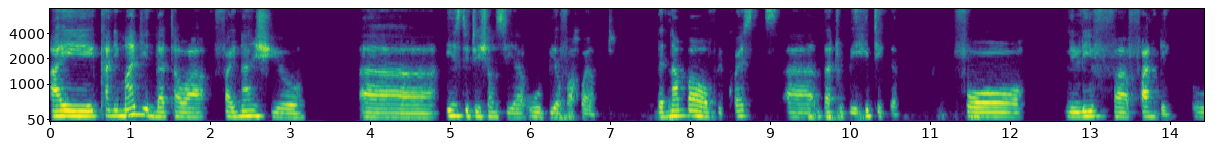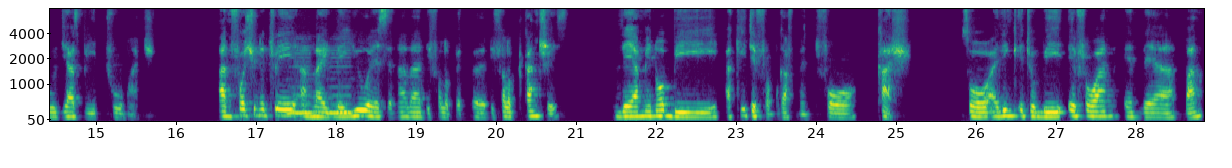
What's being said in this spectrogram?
I can imagine that our financial uh, institutions here will be overwhelmed. The number of requests that will be hitting them for relief uh, funding will just be too much. Unfortunately, mm-hmm. unlike the US and other developed, uh, developed countries, there may not be a kitty from government for cash. So I think it will be everyone in their bank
